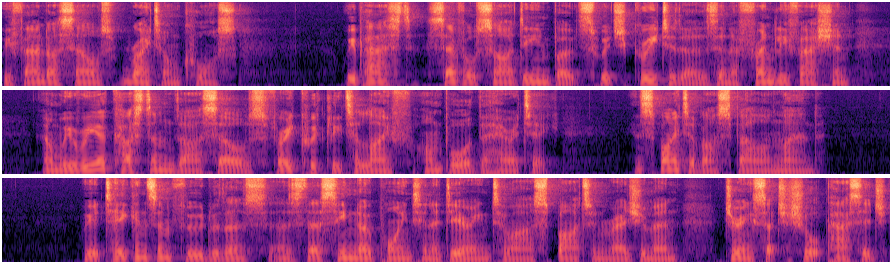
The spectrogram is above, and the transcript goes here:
we found ourselves right on course. We passed several sardine boats which greeted us in a friendly fashion, and we reaccustomed ourselves very quickly to life on board the Heretic, in spite of our spell on land. We had taken some food with us, as there seemed no point in adhering to our Spartan regimen during such a short passage,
